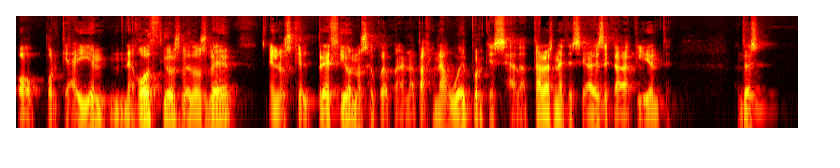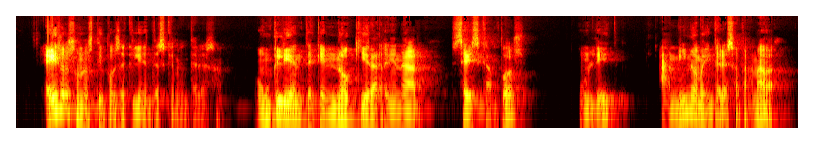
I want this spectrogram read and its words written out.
o porque hay negocios B2B en los que el precio no se puede poner en la página web porque se adapta a las necesidades de cada cliente. Entonces, esos son los tipos de clientes que me interesan. Un cliente que no quiera rellenar seis campos, un lead, a mí no me interesa para nada.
